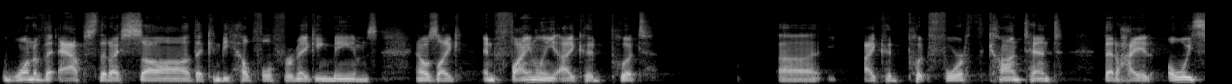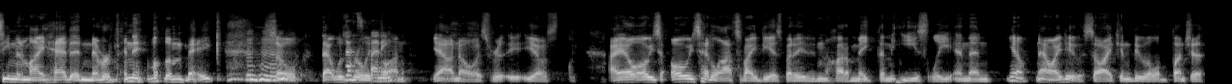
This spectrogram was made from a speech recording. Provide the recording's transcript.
one of the apps that i saw that can be helpful for making memes and i was like and finally i could put uh I could put forth content that I had always seen in my head and never been able to make. Mm-hmm. So that was That's really funny. fun. Yeah, no, it's really you know, I always always had lots of ideas, but I didn't know how to make them easily. And then you know now I do, so I can do a bunch of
